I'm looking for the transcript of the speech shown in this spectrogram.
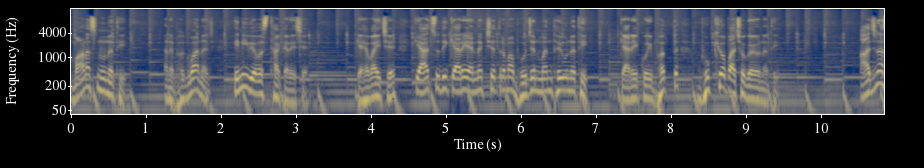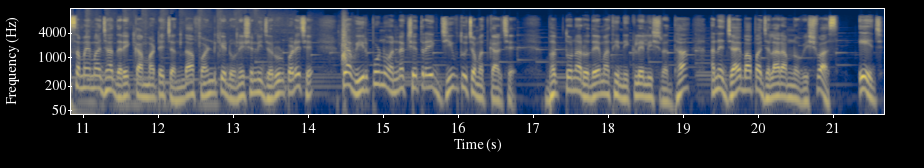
માણસનું નથી અને ભગવાન જ એની વ્યવસ્થા કરે છે. કહેવાય છે કે આજ સુધી ક્યારેય અન્નક્ષેત્રમાં ભોજન મન થયું નથી, ક્યારેય કોઈ ભક્ત ભૂખ્યો પાછો ગયો નથી. આજના સમયમાં જ્યાં દરેક કામ માટે ચંદા, ફંડ કે ડોનેશનની જરૂર પડે છે, ત્યાં વીરપુરનું અન્નક્ષેત્ર એક જીવતું ચમત્કાર છે. ભક્તોના હૃદયમાંથી નીકળેલી શ્રદ્ધા અને જય બાપા જલારામનો વિશ્વાસ એ જ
